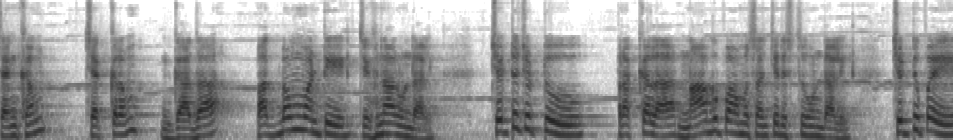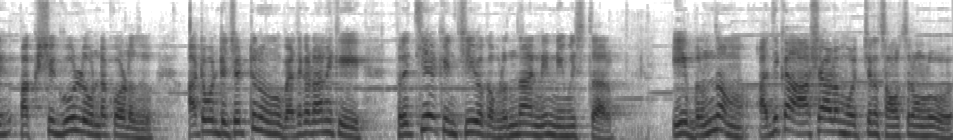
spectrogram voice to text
శంఖం చక్రం గద పద్మం వంటి చిహ్నాలు ఉండాలి చెట్టు చుట్టూ ప్రక్కల నాగుపాము సంచరిస్తూ ఉండాలి. చెట్టుపై పక్షి గూళ్ళు ఉండకూడదు. అటువంటి చెట్టును వెతకడానికి ప్రత్యేకించి ఒక బృందాన్ని నియమిస్తారు. ఈ బృందం అధిక ఆషాఢం వచ్చిన సంవత్సరంలో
